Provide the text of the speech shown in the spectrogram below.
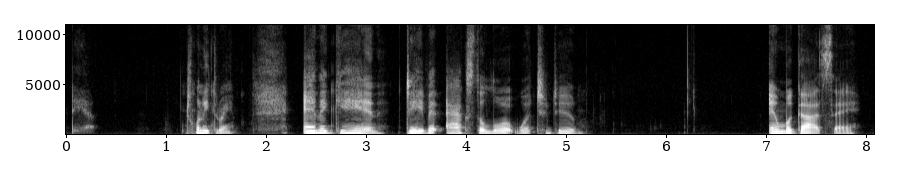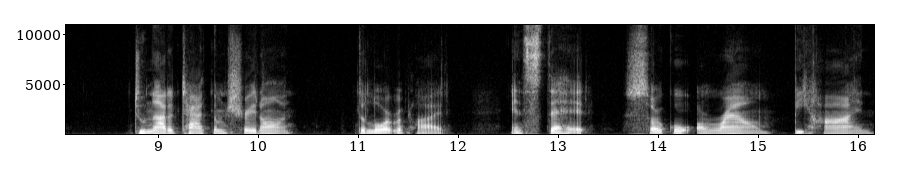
idea. 23. And again, David asked the Lord what to do. And what God say? Do not attack them straight on, the Lord replied. Instead, circle around behind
